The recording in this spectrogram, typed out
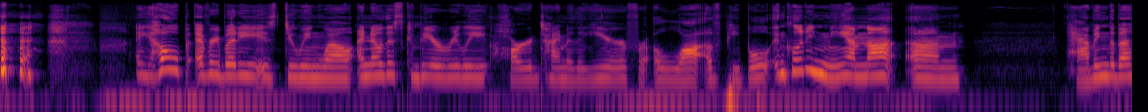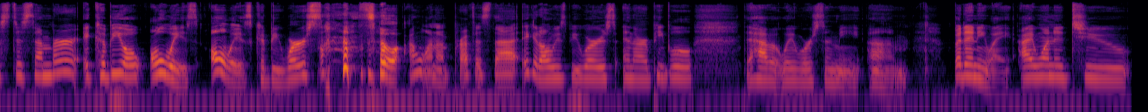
i hope everybody is doing well i know this can be a really hard time of the year for a lot of people including me i'm not um having the best December. It could be always, always could be worse. so I want to preface that it could always be worse, and there are people that have it way worse than me. Um, but anyway, I wanted to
